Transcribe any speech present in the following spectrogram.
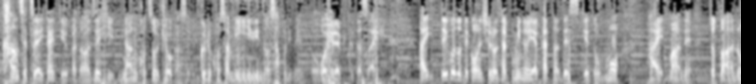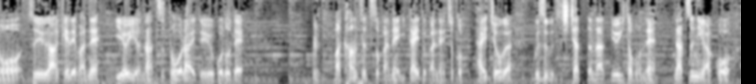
関節が痛いという方はぜひ軟骨を強化するグルコサミン入りのサプリメントをお選びください。はい、ということで今週の匠の館ですけども、はい、まあね、ちょっとあの、梅雨が明ければね、いよいよ夏到来ということで、うん、まあ関節とかね、痛いとかね、ちょっと体調がぐずぐずしちゃったなっていう人もね、夏にはこう、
